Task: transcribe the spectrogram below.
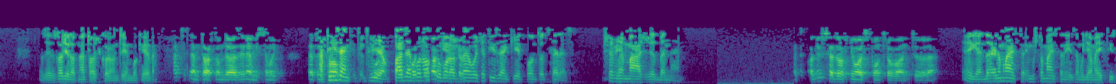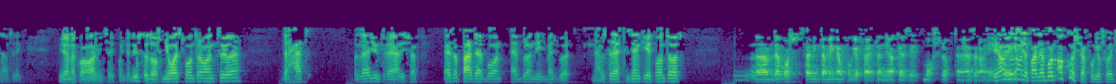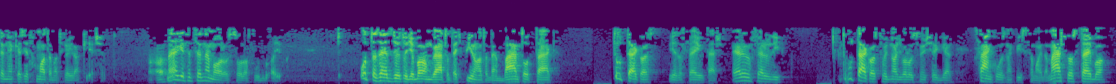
Azért az agyadat ne tarts karanténba, kérlek. Hát nem tartom, de azért nem hiszem, hogy... Tehát, hát tizen, figyelj, a Paderborn akkor marad be, hogyha 12 pontot szerez. Semmilyen más esetben nem. Hát a Düsseldorf 8 pontra van tőle. Igen, de én, a Mainz, most a Mainz nézem, ugye, amelyik 16 hogy annak a 31 pontja. Düsseldorf 8 pontra van tőle, de hát legyünk reálisak. Ez a Paderborn ebből a négy meccsből nem szerez 12 pontot, nem, de most szerintem még nem fogja feltenni a kezét most rögtön ezen a héten. Én azt gondolom, hogy a Paderborn akkor sem fogja feltenni a kezét, ha matematikailag kiesett. Aha. Mert egész egyszerűen nem arról szól a futballjuk. Ott az edzőt, hogy a Baumgartot egy pillanatra nem bántották, tudták azt, hogy ez a feljutás erőn felüli, tudták azt, hogy nagy valószínűséggel szánkóznak vissza majd a másodosztályba,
